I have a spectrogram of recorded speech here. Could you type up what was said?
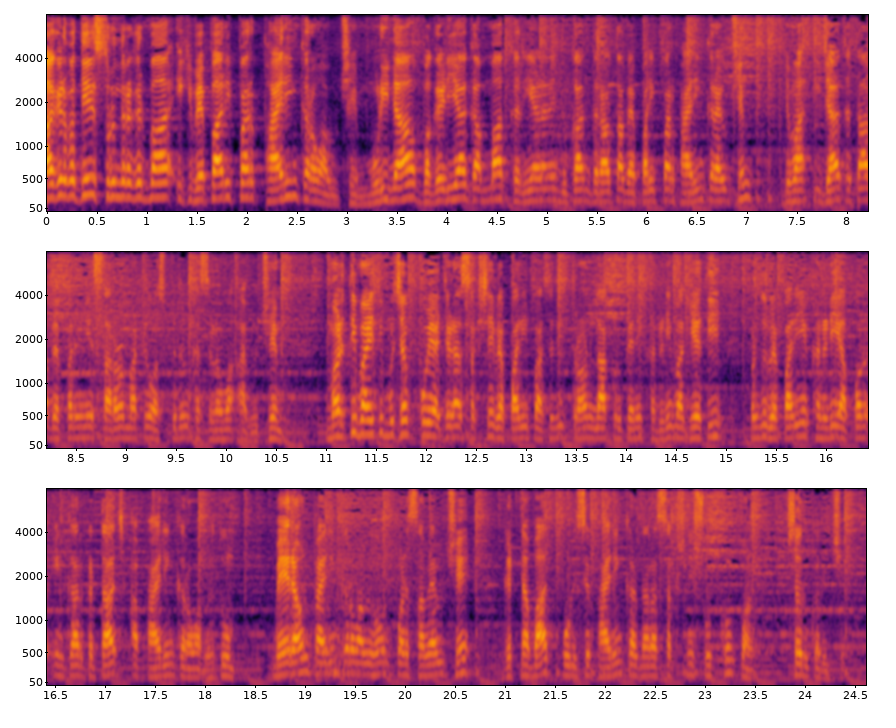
આગળ વધીએ સુરેન્દ્રનગરમાં એક વેપારી પર ફાયરિંગ કરવામાં આવ્યું છે. મૂડીના વગડિયા ગામમાં કરિયાણાની દુકાન ધરાવતા વેપારી પર ફાયરિંગ કરાયું છે. જેમાં ઈજા થતા વેપારીને સારવાર માટે હોસ્પિટલ ખસેડવામાં આવ્યું છે. મળતી માહિતી મુજબ કોઈ અજાણ્યા શખ્સે વેપારી પાસેથી ત્રણ લાખ રૂપિયાની ખંડણી માંગી હતી, પરંતુ વેપારીએ ખંડણી આપવાનો ઇનકાર કરતા જ આ ફાયરિંગ કરવામાં આવ્યું હતું. બે રાઉન્ડ ફાયરિંગ કરવામાં આવ્યું હોવાનું પણ સામે આવ્યું છે. ઘટના બાદ પોલીસે ફાયરિંગ કરનારા શખ્સની શોધખોળ પણ શરૂ કરી છે.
